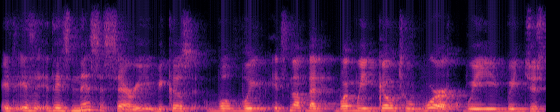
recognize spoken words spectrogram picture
it is it is necessary because what we it's not that when we go to work we we just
